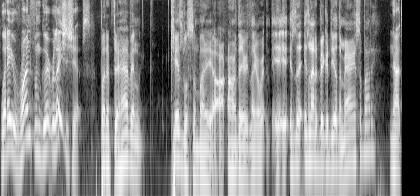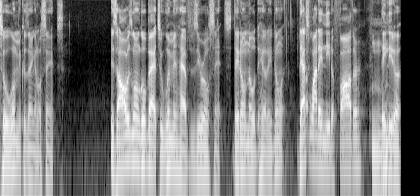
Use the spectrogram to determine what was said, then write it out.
Well, they run from good relationships. But if they're having kids with somebody, are, are they like, is it, isn't that a bigger deal than marrying somebody? Not to a woman because they ain't got no sense. It's always gonna go back to women have zero sense. They don't know what the hell they're doing. That's why they need a father. They mm-hmm. need a,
